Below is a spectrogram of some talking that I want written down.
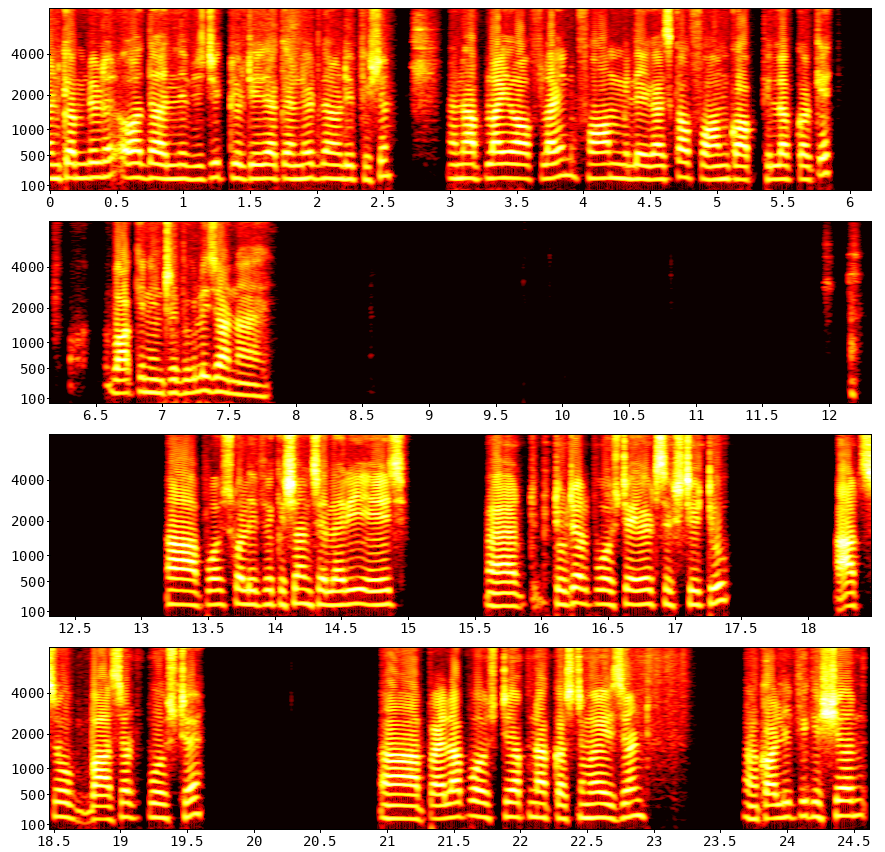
and completed all the eligibility criteria candidate the notification and apply offline form मिलेगा इसका फॉर्म को आप फिलअप करके वॉक इन इंटरव्यू के लिए जाना है हाँ post qualification salary age total post है एट सिक्सटी टू आठ सौ बासठ पोस्ट है आ, पहला पोस्ट है अपना customer agent qualification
